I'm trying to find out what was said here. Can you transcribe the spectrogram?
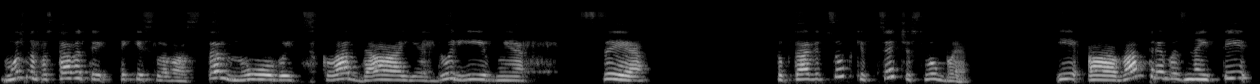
можна поставити такі слова: становить, складає, дорівнює, це. Тобто А відсотків це число Б. І а, вам треба знайти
